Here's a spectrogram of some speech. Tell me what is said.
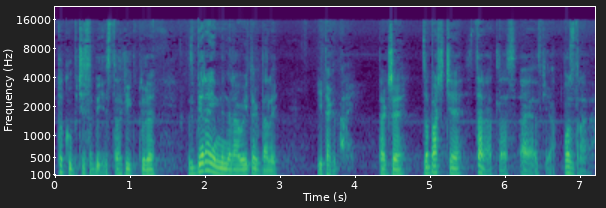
to kupcie sobie statki, które zbierają minerały i tak dalej, i tak dalej. Także zobaczcie Star Atlas ALFA. Pozdrawiam.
